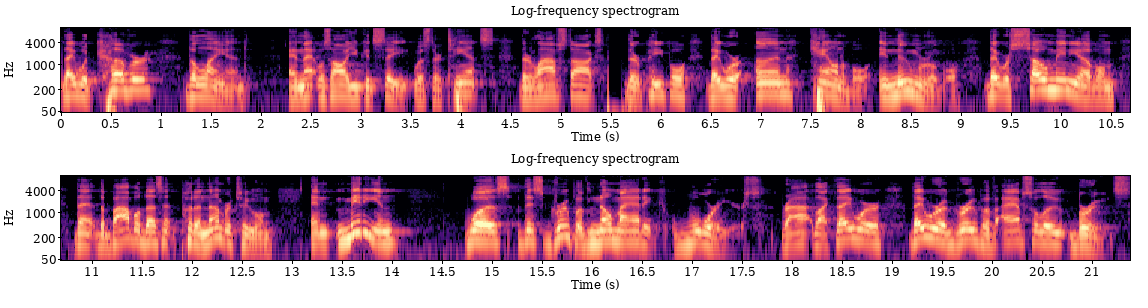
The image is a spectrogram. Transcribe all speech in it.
they would cover the land and that was all you could see was their tents their livestock their people. They were uncountable innumerable. There were so many of them that the bible doesn't put a number to them and midian was this group of nomadic warriors right? Like they were they were a group of absolute brutes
